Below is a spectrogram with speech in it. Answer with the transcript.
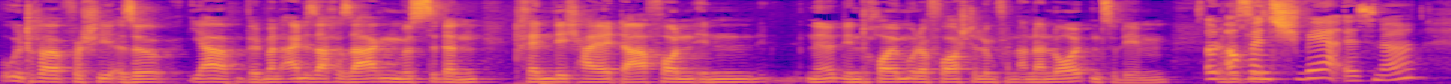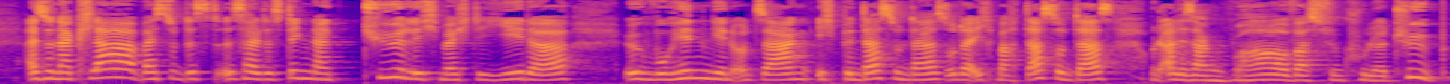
ultra verschiedene, also ja, wenn man eine Sache sagen müsste, dann trenn dich halt davon, in ne, den Träumen oder Vorstellungen von anderen Leuten zu leben. Und, das auch wenn es schwer ist, ne? Also na klar, weißt du, das ist halt das Ding, natürlich möchte jeder irgendwo hingehen und sagen, ich bin das und das oder ich mache das und das und alle sagen, wow, was für ein cooler Typ.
